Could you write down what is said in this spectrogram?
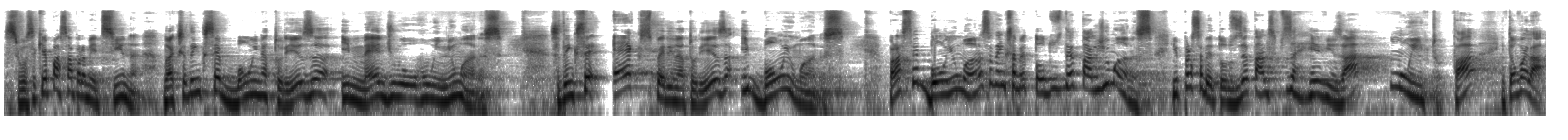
se você quer passar para medicina, não é que você tem que ser bom em natureza e médio ou ruim em humanas. Você tem que ser expert em natureza e bom em humanas. Para ser bom em humanas, você tem que saber todos os detalhes de humanas. E para saber todos os detalhes, você precisa revisar muito, tá? Então vai lá,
